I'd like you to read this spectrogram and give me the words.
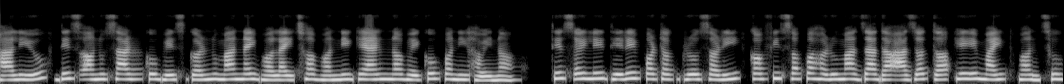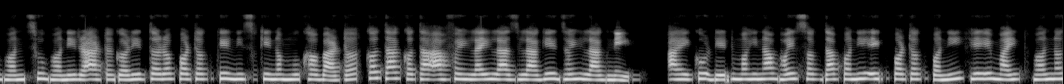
हालियो देश अनुसारको भेष गर्नुमा नै भलाइ छ भन्ने ज्ञान नभएको पनि होइन। त्यसैले धेरै पटक ग्रोसरी कफी सपहरूमा जाँदा आज त हे माइट भन्छु भन्छु भनेर आट गरे तर पटक्कै निस्किन मुखबाट कता कता आफैलाई लाज लागे झै लाग्ने। आएको डेढ महिना भइसक्दा पनि एक पटक पनि हे माइट भन्न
